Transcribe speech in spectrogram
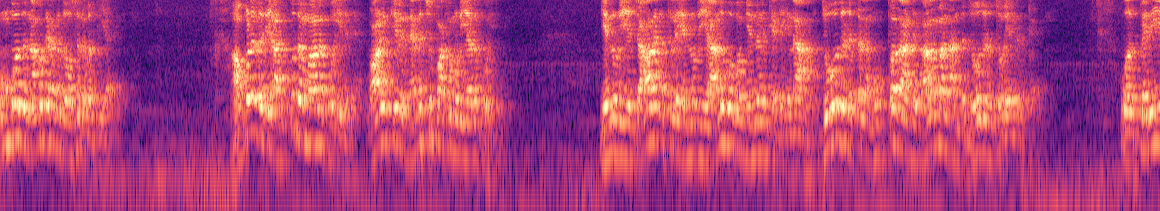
ஒன்பது நவகிரக தோசை நிவர்த்தியா? அவ்வளோ பெரிய அற்புதமான கோயிலுங்க. வாழ்க்கையில் நினைச்சு பார்க்க முடியாத கோயில். என்னுடைய ஜாதகத்தில் என்னுடைய அனுபவம் என்னன்னு கேட்டிங்கன்னா ஜோதிடத்தில் முப்பது ஆண்டு காலமாக நான் அந்த ஜோதிடத்துறையில் இருக்கேன். ஒரு பெரிய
